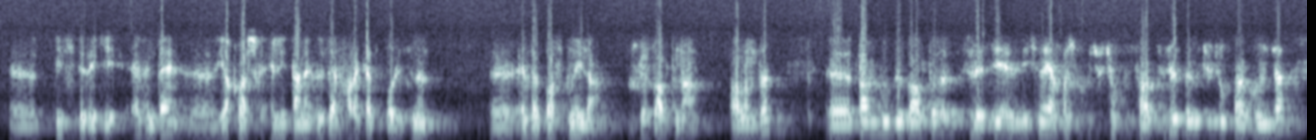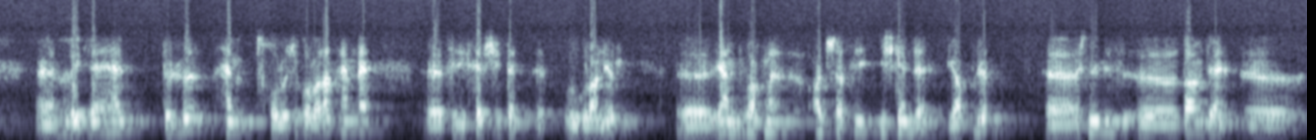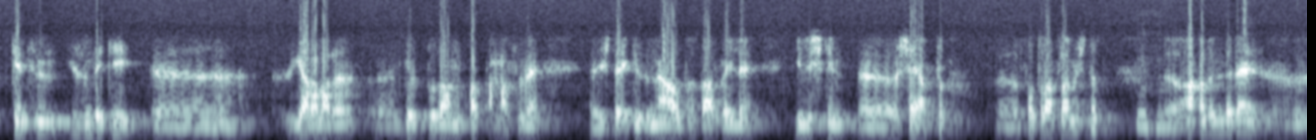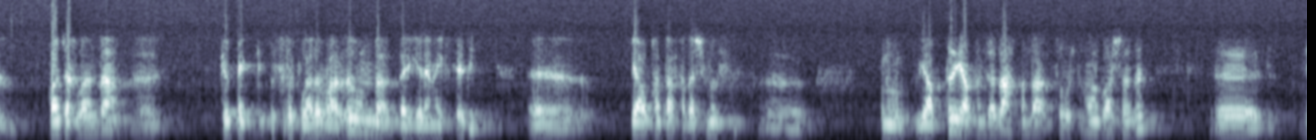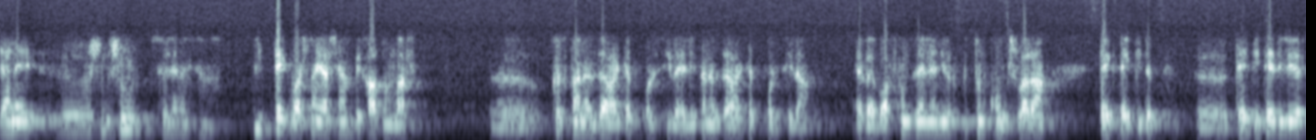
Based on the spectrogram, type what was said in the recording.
e, bir sitedeki evinde e, yaklaşık 50 tane özel harekat polisinin e, eve baskınıyla gözaltına alındı. E, tabii bu gözaltı süresi evin içine yaklaşık 3,5 saat sürüyor ve 3,5 saat boyunca e, müvekkile hem türlü hem psikolojik olarak hem de e, fiziksel şiddet e, uygulanıyor. E, yani bir bakma açıkçası işkence yapılıyor. E, şimdi biz e, daha önce e, kendisinin yüzündeki e, yaraları, e, dudağının patlaması ve e, işte gözüne aldığı darbeyle ilişkin e, şey yaptık, e, fotoğraflamıştık. E, akabinde de e, bacaklarında e, köpek ısırıkları vardı. Onu da belgelemek istedik. Bir avukat arkadaşımız bunu yaptı. Yapınca da hakkında soruşturma başladı. Yani şimdi şunu söylemek istiyorum. Tek başına yaşayan bir kadın var. E, 40 tane özel hareket polisiyle, 50 tane özel hareket polisiyle eve baskın düzenleniyor. Bütün komşulara tek tek gidip tehdit ediliyor.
